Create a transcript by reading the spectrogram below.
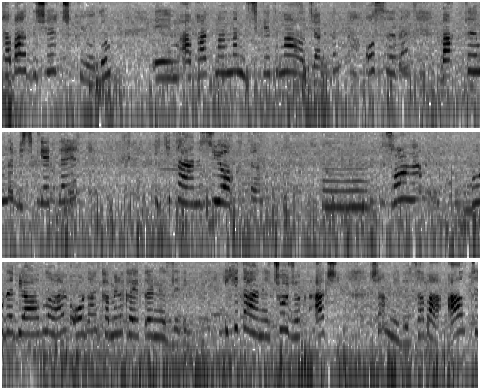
sabah dışarı çıkıyordum. Ee, apartmandan bisikletimi alacaktım. O sırada baktığımda bisikletlerin iki tanesi yoktu. Hmm, sonra burada bir abla var. Oradan kamera kayıtlarını izledik. İki tane çocuk akşam mıydı sabah 6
